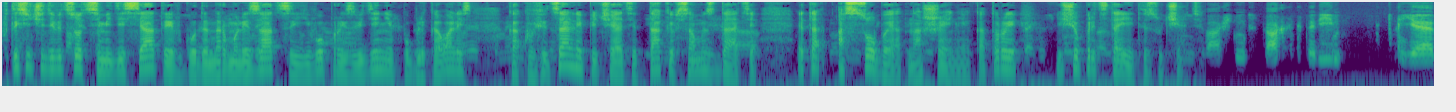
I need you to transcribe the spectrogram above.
В 1970-е, в годы нормализации, его произведения публиковались как в официальной печати, так и в самоиздате. Это особое отношение, которое еще предстоит изучать. je,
